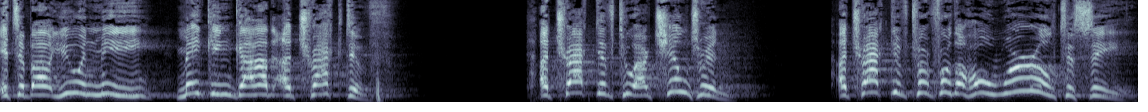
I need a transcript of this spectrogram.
It's about you and me making God attractive attractive to our children, attractive to, for the whole world to see.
